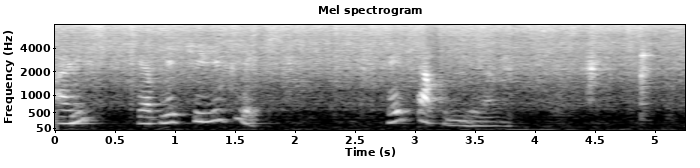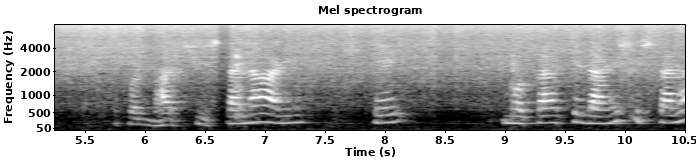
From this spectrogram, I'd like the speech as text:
आणि हे आपले चिली फ्लेक्स हे टाकून घेणार आपण भात शिजताना आणि हे मकाचे दाणे शिजताना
